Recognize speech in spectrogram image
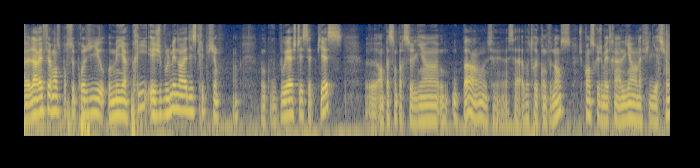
euh, la référence pour ce produit au, meilleur prix et je vous le mets dans la description. Hein. Donc vous pouvez acheter cette pièce euh, en passant par ce lien ou, pas, hein, c'est à votre convenance. Je pense que je mettrai un lien en affiliation,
